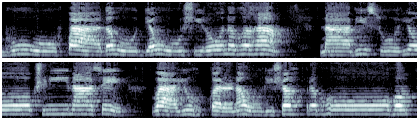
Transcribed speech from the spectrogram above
भूः पादौ द्यौ शिरो नभः नाभिः सूर्योक्षिणीनासे वायुः कर्णौ दिशः प्रभोः।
